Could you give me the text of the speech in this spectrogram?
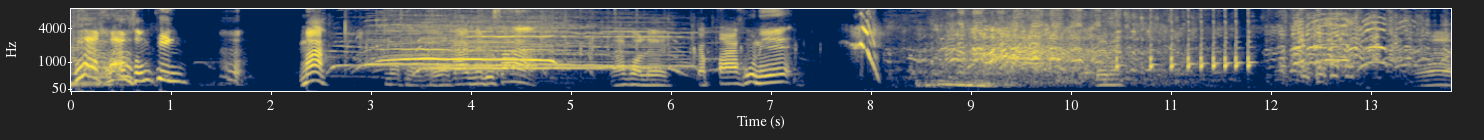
เพื่อความสมจริง มา โอ้กลายเมดูซ่ามาก่อนเลย กับตาคู่นี้ได้ไหมเออ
